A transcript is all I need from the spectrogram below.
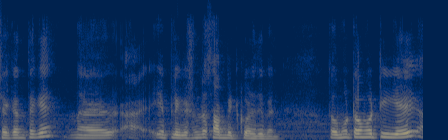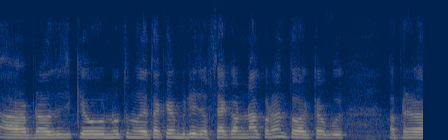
সেখান থেকে অ্যাপ্লিকেশনটা সাবমিট করে দিবেন। তো মোটামুটি এই আর আপনারা যদি কেউ নতুন হয়ে থাকেন, বিডি জবস অ্যাকাউন্ট না করেন, তো একটা, আপনারা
